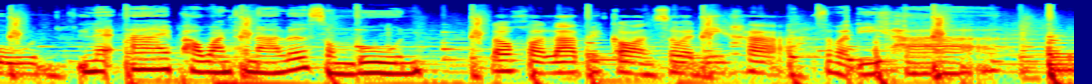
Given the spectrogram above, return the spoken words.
กูล และอ้ายภาวันธนาเลิศสมบูรณ์ เราขอลาไปก่อน สวัสดีค่ะ สวัสดีค่ะ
